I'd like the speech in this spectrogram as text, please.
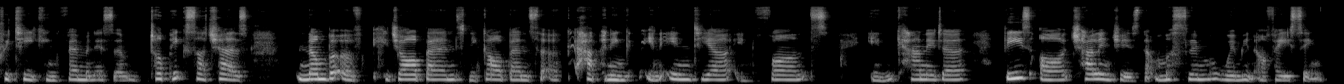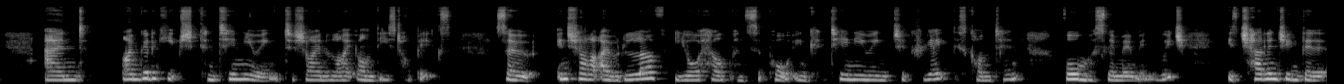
critiquing feminism, topics such as number of hijab bans, niqab bans that are happening in India, in France, in Canada. These are challenges that Muslim women are facing. And I'm going to keep continuing to shine a light on these topics. So, inshallah, I would love your help and support in continuing to create this content for Muslim women, which is challenging the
